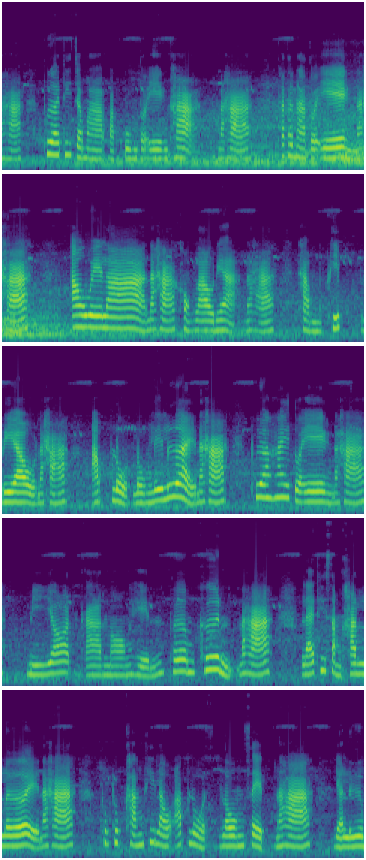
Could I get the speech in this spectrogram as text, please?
นะคะ พื่อที่จะมาปรับปรุงตัวเองค่ะนะคะ พัฒนาตัวเองนะคะ เอาเวลานะคะของเราเนี่ยนะคะทำคลิปเรียวนะคะ อัปโหลดลงเรื่อยๆนะคะ เพื่อให้ตัวเองนะคะมียอดการมองเห็นเพิ่มขึ้นนะคะ และที่สำคัญเลยนะคะ ทุกๆ ครั้งที่เราอัปโหลดลงเสร็จนะคะ อย่าลืม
